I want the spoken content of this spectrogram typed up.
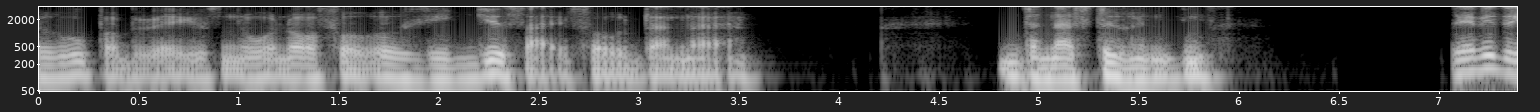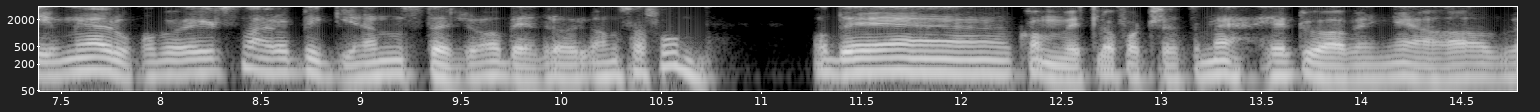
europabevegelsen noe nå for å rigge seg for denne, den neste runden? Det vi driver med i Europabevegelsen, er å bygge en større og bedre organisasjon. Og det kommer vi til å fortsette med, helt uavhengig av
